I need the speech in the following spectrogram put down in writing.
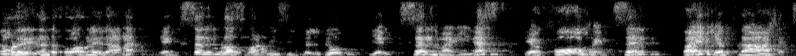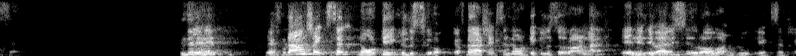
നമ്മൾ എഴുതേണ്ട ഫോർമുല ഇതാണ് x n plus one is equal to x n minus f of x n by f dash x n ഇതിൽ f dash x n not equal to zero f dash x n not equal to zero ആണ് എന്നിന്റെ value zero one two three etcetera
